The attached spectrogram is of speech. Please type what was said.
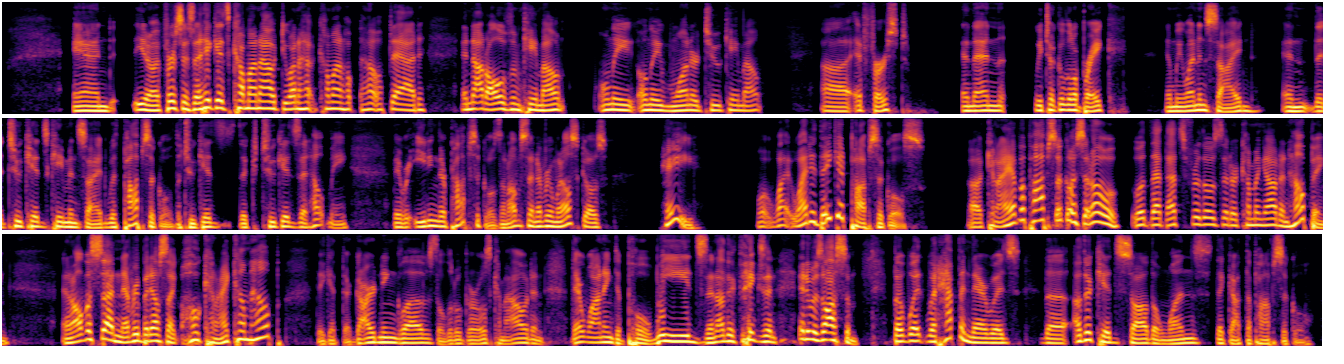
And you know, at first I said, "Hey kids, come on out. Do you want to come on help, help dad?" And not all of them came out. Only only one or two came out uh, at first. And then we took a little break and we went inside. And the two kids came inside with popsicle. The two kids, the two kids that helped me, they were eating their popsicles. And all of a sudden, everyone else goes, "Hey, well, why why did they get popsicles? Uh, can I have a popsicle?" I said, "Oh, well, that that's for those that are coming out and helping." And all of a sudden, everybody else like, oh, can I come help? They get their gardening gloves. The little girls come out and they're wanting to pull weeds and other things, and, and it was awesome. But what what happened there was the other kids saw the ones that got the popsicle,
